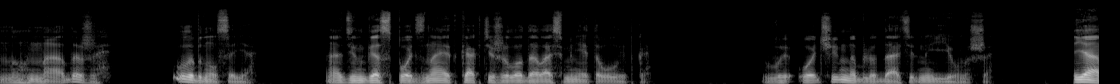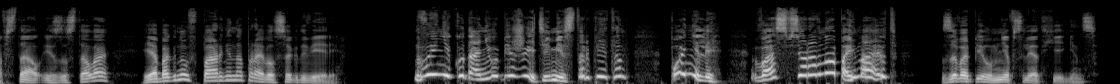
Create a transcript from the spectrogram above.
«Ну, надо же!» — улыбнулся я. Один Господь знает, как тяжело далась мне эта улыбка. Вы очень наблюдательный юноша. Я встал из-за стола и, обогнув парня, направился к двери. «Вы никуда не убежите, мистер Питон. Поняли? Вас все равно поймают!» — завопил мне вслед Хиггинс.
